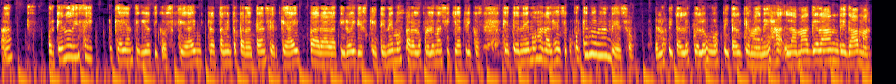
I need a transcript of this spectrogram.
¿Ah? ¿Por qué no dicen que hay antibióticos, que hay tratamiento para el cáncer, que hay para la tiroides, que tenemos para los problemas psiquiátricos, que tenemos analgésicos? ¿Por qué no hablan de eso? El hospital de escuela es un hospital que maneja la más grande gama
